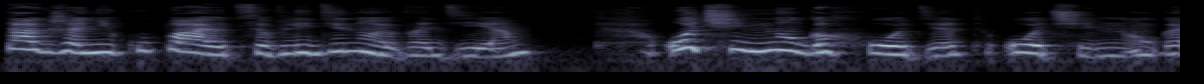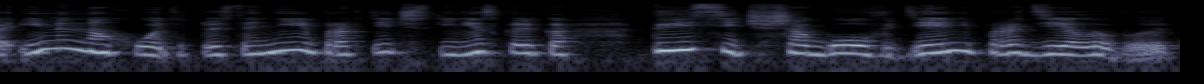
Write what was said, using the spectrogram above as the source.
также они купаются в ледяной воде, очень много ходят, очень много именно ходят, то есть они практически несколько тысяч шагов в день проделывают.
